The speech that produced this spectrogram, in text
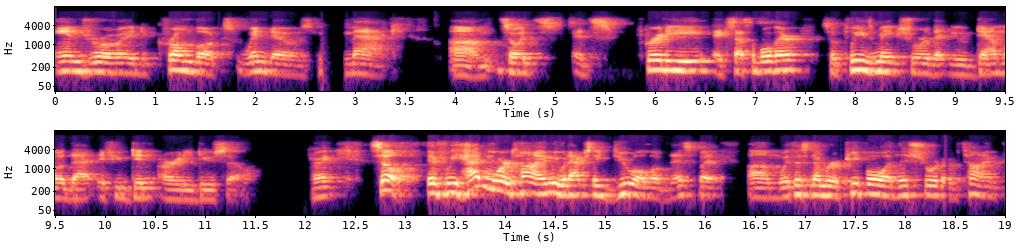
Android, Chromebooks, Windows, Mac. Um, so it's it's pretty accessible there. So please make sure that you download that if you didn't already do so. All right. So if we had more time, we would actually do all of this, but um, with this number of people and this short of time,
